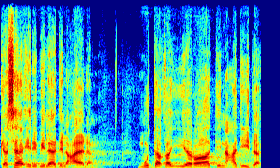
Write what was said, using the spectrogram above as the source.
كسائر بلاد العالم متغيرات عديدة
